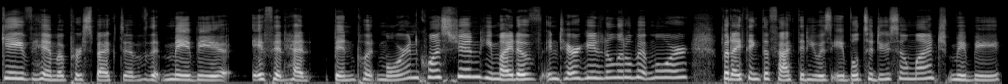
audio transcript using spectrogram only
gave him a perspective that maybe if it had been put more in question, he might have interrogated a little bit more. But I think the fact that he was able to do so much, maybe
